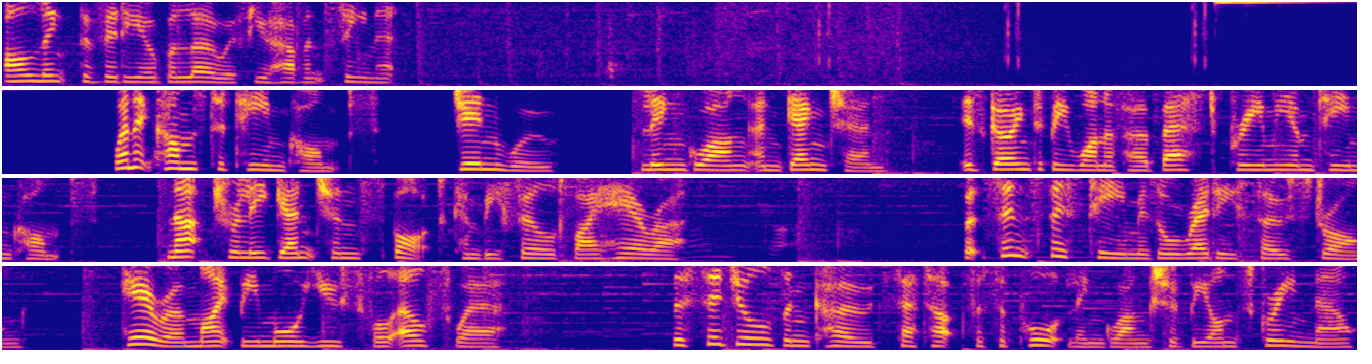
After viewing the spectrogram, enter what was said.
I'll link the video below if you haven't seen it. When it comes to team comps, Jinwu, Lingguang, and Gengchen is going to be one of her best premium team comps Naturally, Gengchen's spot can be filled by Hera. But since this team is already so strong, Hera might be more useful elsewhere. The sigils and codes set up for support Lingguang should be on screen now.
